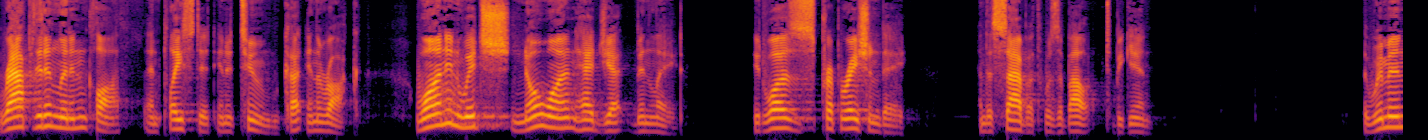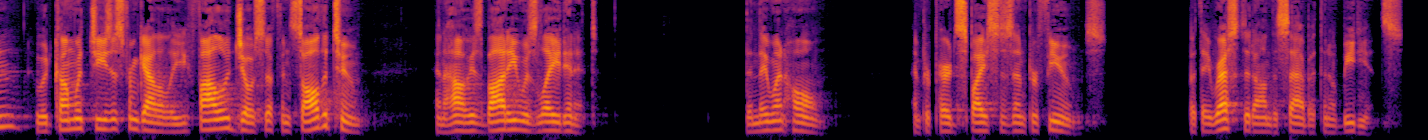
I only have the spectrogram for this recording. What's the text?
wrapped it in linen cloth, and placed it in a tomb cut in the rock, one in which no one had yet been laid. It was preparation day, and the Sabbath was about to begin. The women who had come with Jesus from Galilee followed Joseph and saw the tomb and how his body was laid in it. Then they went home and prepared spices and perfumes, but they rested on the Sabbath in obedience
